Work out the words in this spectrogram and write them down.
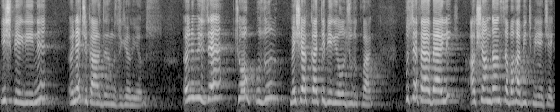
işbirliğini öne çıkardığımızı görüyoruz. Önümüzde çok uzun, meşakkatli bir yolculuk var. Bu seferberlik akşamdan sabaha bitmeyecek.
